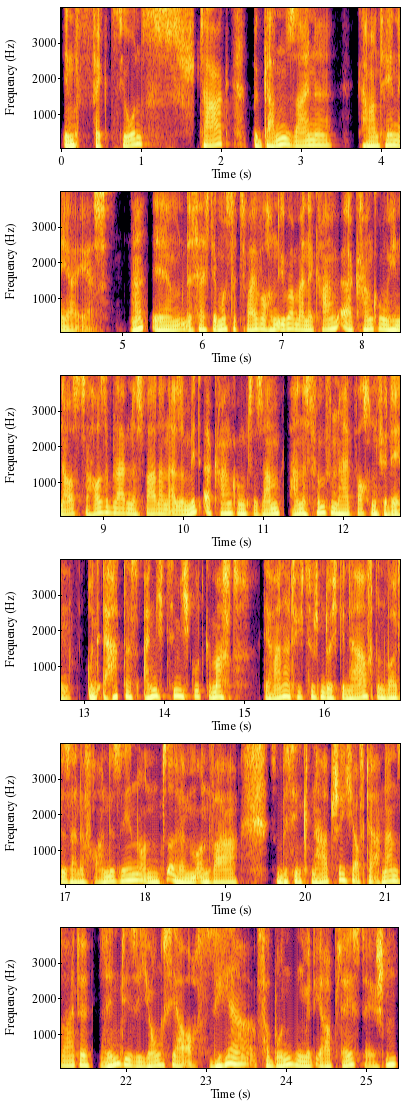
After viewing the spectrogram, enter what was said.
Infektionstag begann seine Quarantäne ja erst. Ne? Ähm, das heißt, er musste zwei Wochen über meine Krank Erkrankung hinaus zu Hause bleiben. Das war dann also mit Erkrankung zusammen, waren das fünfeinhalb Wochen für den. Und er hat das eigentlich ziemlich gut gemacht der war natürlich zwischendurch genervt und wollte seine Freunde sehen und, ähm, und war so ein bisschen knatschig. Auf der anderen Seite sind diese Jungs ja auch sehr verbunden mit ihrer Playstation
